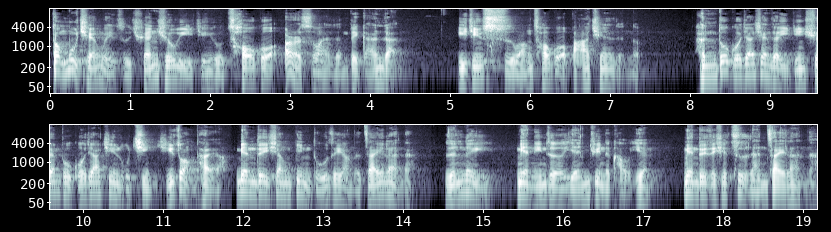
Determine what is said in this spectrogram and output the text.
到目前为止，全球已经有超过二十万人被感染，已经死亡超过八千人了。很多国家现在已经宣布国家进入紧急状态啊！面对像病毒这样的灾难呢，人类面临着严峻的考验。面对这些自然灾难呢，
